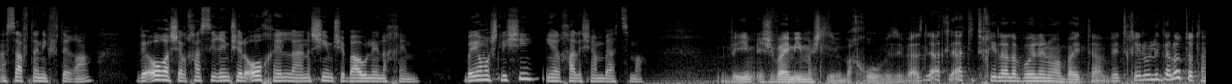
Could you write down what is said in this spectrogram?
הסבתא נפטרה, ואורה שלחה סירים של אוכל לאנשים שבאו לנחם. ביום השלישי היא הלכה לשם בעצמה. והיא ישבה עם אימא שלי ובחרו וזה, ואז לאט לאט התחילה לבוא אלינו הביתה, והתחילו לגלות אותה,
